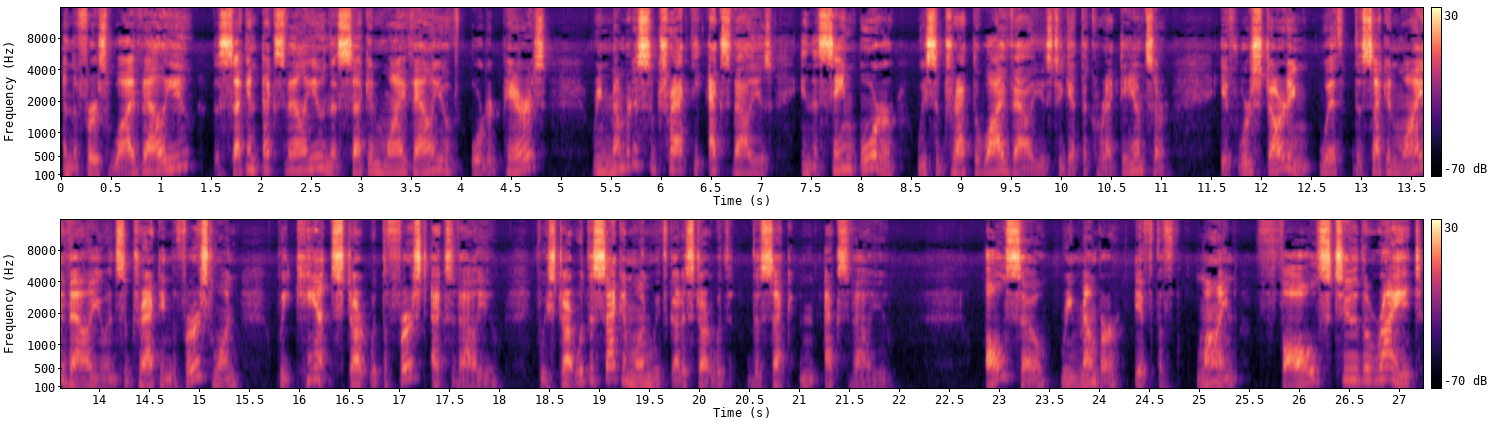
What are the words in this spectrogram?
and the first y value, the second x value and the second y value of ordered pairs. Remember to subtract the x values in the same order we subtract the y values to get the correct answer. If we're starting with the second y value and subtracting the first one, we can't start with the first x value. If we start with the second one, we've got to start with the second x value. Also, remember, if the line falls to the right,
